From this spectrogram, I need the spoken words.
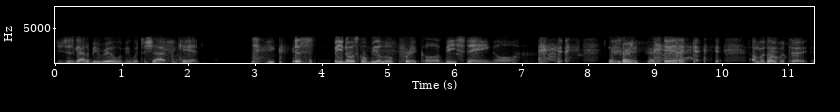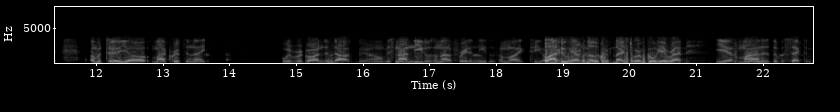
you just got to be real with me with the shots. You can't. You just, you know, it's gonna be a little prick or a bee sting or. Turn. I'm gonna, I'm gonna tell you. I'm gonna tell y'all my kryptonite with regarding the doctor. Um, it's not needles. I'm not afraid of needles. I'm like T. Oh, I do have another kryptonite story. But go ahead, Rodney. Yeah, mine is the vasectomy.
